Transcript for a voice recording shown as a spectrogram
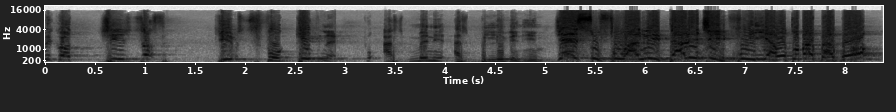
Because Jesus gives forgiveness to as many as believe in Him. jésù fún wa ní ìdáríjì fún iye àwọn tó bá gbàgbọ́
